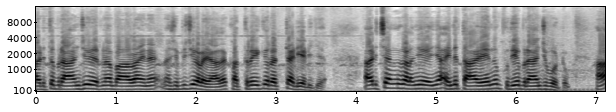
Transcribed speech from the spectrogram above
അടുത്ത ബ്രാഞ്ച് വരുന്ന ഭാഗം അതിനെ നശിപ്പിച്ച് കളയാതെ കത്രിക്ക് ഒരൊറ്റ അടി അടിക്കുക. അടിച്ചങ്ങ് കളഞ്ഞു കഴിഞ്ഞാൽ അതിന്റെ താഴേന്ന് പുതിയ ബ്രാഞ്ച് പൊട്ടും. ആ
